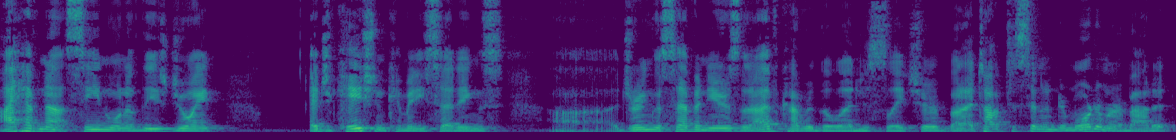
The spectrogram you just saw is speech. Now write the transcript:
I have not seen one of these joint education committee settings uh, during the seven years that I've covered the legislature, but I talked to Senator Mortimer about it.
